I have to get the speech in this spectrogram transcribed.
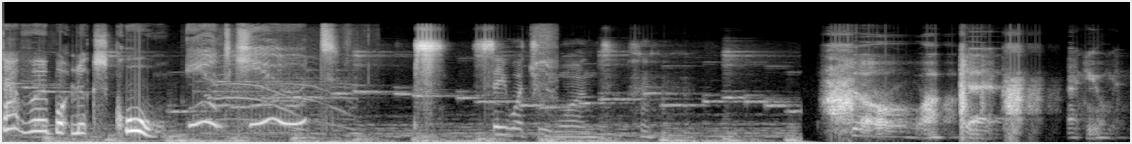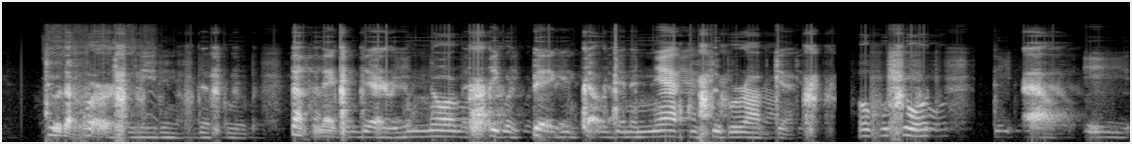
That robot looks cool. And cute. Psst, say what you want. So, object and human. To the first meeting of this group, that legendary, enormous, secret, big, intelligent, and nasty super object. Or for short, the L-E-S-B-I-A-N-S.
